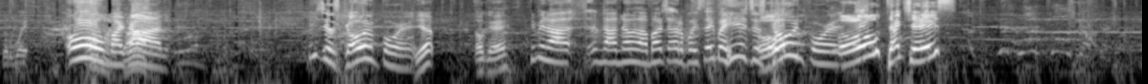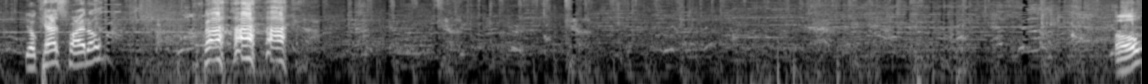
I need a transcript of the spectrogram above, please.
Good wait. Oh, oh my, my God. God. He's just going for it. Yep. Okay. He may not not know that much how to play snake, but he is just oh. going for it. Oh, tech chase. Yo, catch final. Oh.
